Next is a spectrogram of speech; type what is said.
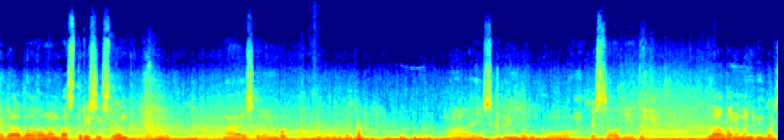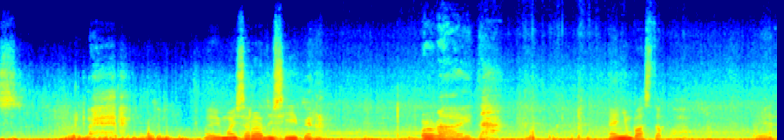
Nag-aabang ako ng bus 361. Naayos ko lang yung bag ko. Naayos ko lang yung bag ko. Pwesto ako dito. Wala naman yung bus. Ay, may sarado yung zipper. Alright. Ayan yung bus stop. Ayan.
